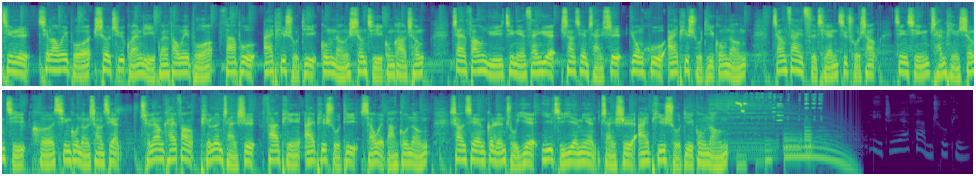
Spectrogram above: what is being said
近日，新浪微博社区管理官方微博发布 IP 属地功能升级公告称，站方于今年三月上线展示用户 IP 属地功能，将在此前基础上进行产品升级和新功能上线，全量开放评论展示发屏 IP 属地小尾巴功能，上线个人主页一级页面展示 IP 属地功能。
